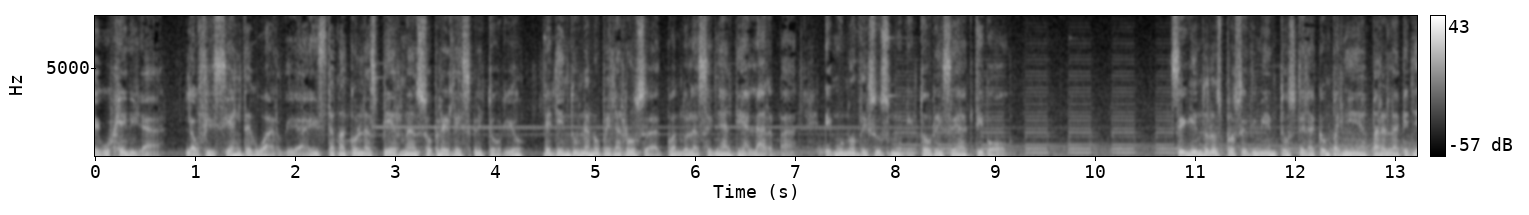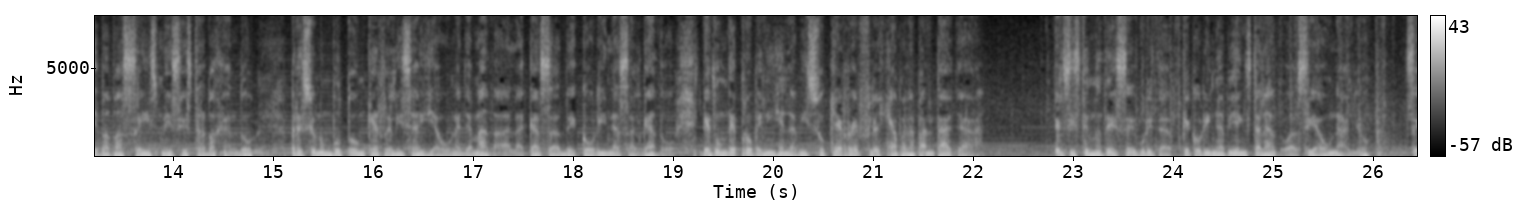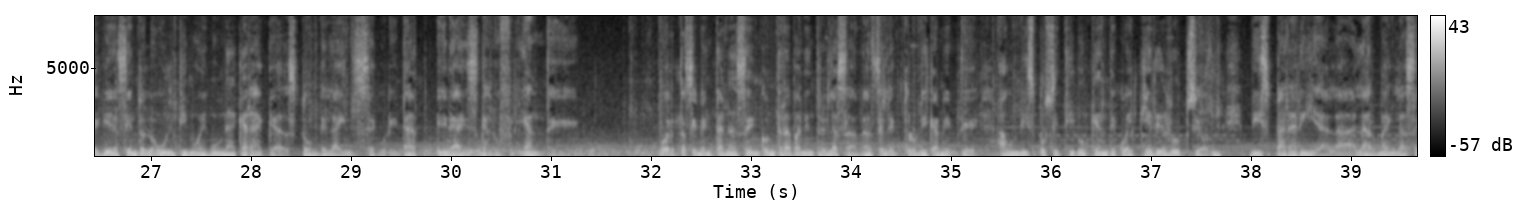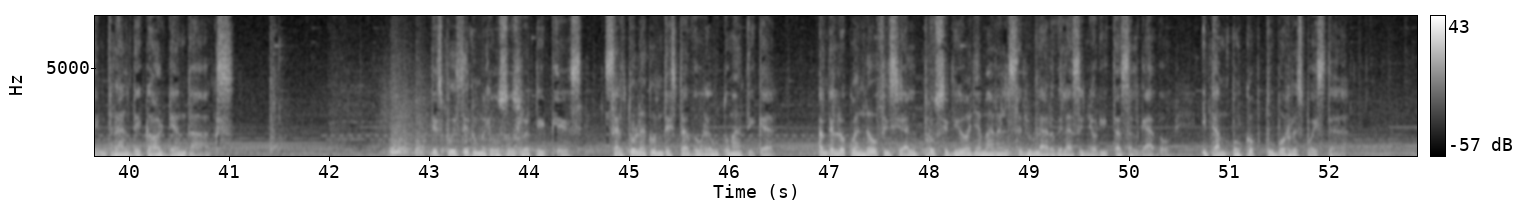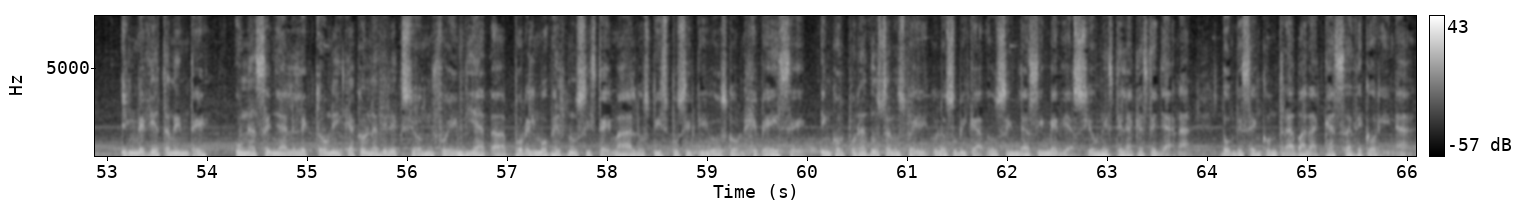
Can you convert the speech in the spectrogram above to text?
Eugenia, la oficial de guardia, estaba con las piernas sobre el escritorio leyendo una novela rosa cuando la señal de alarma en uno de sus monitores se activó. Siguiendo los procedimientos de la compañía para la que llevaba seis meses trabajando, presionó un botón que realizaría una llamada a la casa de Corina Salgado, de donde provenía el aviso que reflejaba la pantalla. El sistema de seguridad que Corina había instalado hacía un año seguía siendo lo último en una Caracas donde la inseguridad era escalofriante. Puertas y ventanas se encontraban entrelazadas electrónicamente a un dispositivo que ante cualquier irrupción dispararía la alarma en la central de Guardian Dogs. Después de numerosos repiques, saltó la contestadora automática, ante lo cual la oficial procedió a llamar al celular de la señorita Salgado y tampoco obtuvo respuesta. Inmediatamente, una señal electrónica con la dirección fue enviada por el moderno sistema a los dispositivos con GPS incorporados a los vehículos ubicados en las inmediaciones de la Castellana, donde se encontraba la casa de Corina.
